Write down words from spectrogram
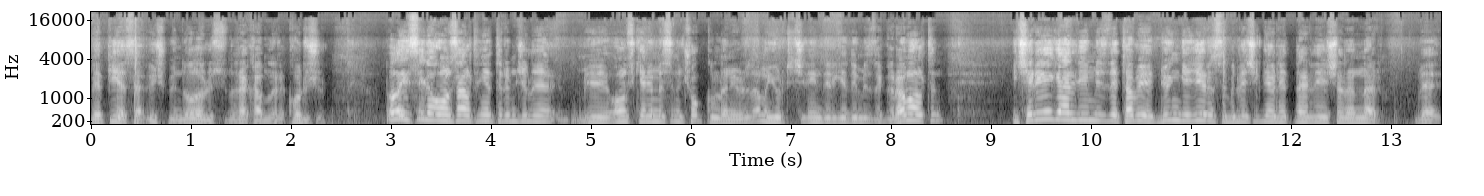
ve piyasa 3000 dolar üstünde rakamları konuşur. Dolayısıyla ons altın yatırımcılığı, e, ons kelimesini çok kullanıyoruz ama yurt içine indirgediğimizde gram altın. İçeriye geldiğimizde tabii dün gece yarısı Birleşik Devletler'de yaşananlar ve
